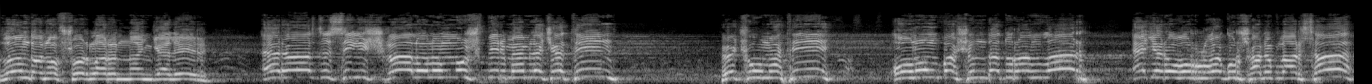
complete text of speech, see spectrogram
London offşorlarından gelir. Erazisi işgal olunmuş bir memleketin hükümeti onun başında duranlar eğer uğurluğa kurşanıblarsa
